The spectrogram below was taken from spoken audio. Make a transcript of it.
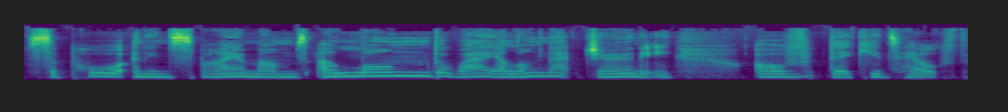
support and inspire mums along the way, along that journey of their kids' health.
